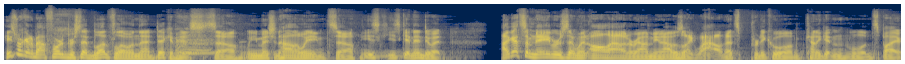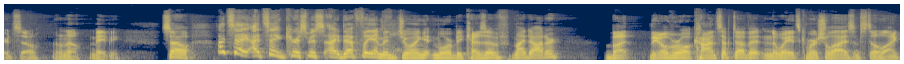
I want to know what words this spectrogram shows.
he's working about forty percent blood flow in that dick of his. So when you mentioned Halloween, so he's he's getting into it. I got some neighbors that went all out around me, and I was like, "Wow, that's pretty cool." I'm kind of getting a little inspired. So I don't know, maybe. So I'd say I'd say Christmas. I definitely am enjoying it more because of my daughter, but the overall concept of it and the way it's commercialized, I'm still like,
